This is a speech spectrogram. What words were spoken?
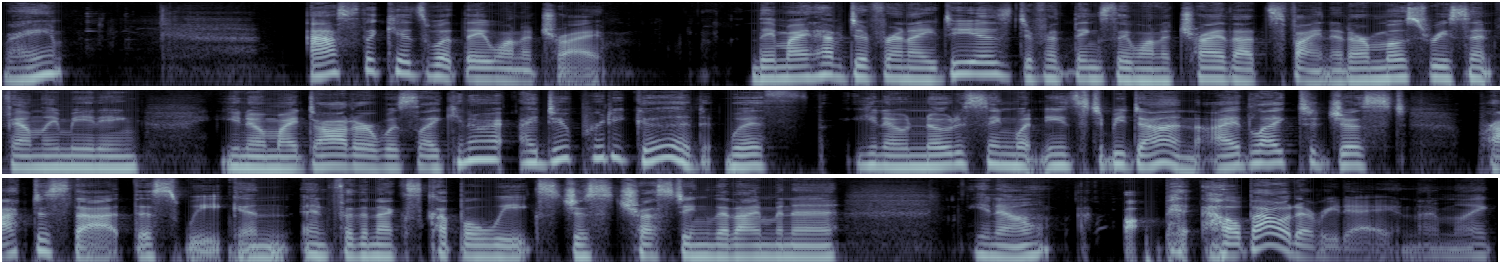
right? Ask the kids what they want to try. They might have different ideas, different things they want to try. That's fine. At our most recent family meeting, you know, my daughter was like, you know, I, I do pretty good with, you know, noticing what needs to be done. I'd like to just practice that this week and and for the next couple weeks, just trusting that I'm gonna, you know, help out every day. And I'm like,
